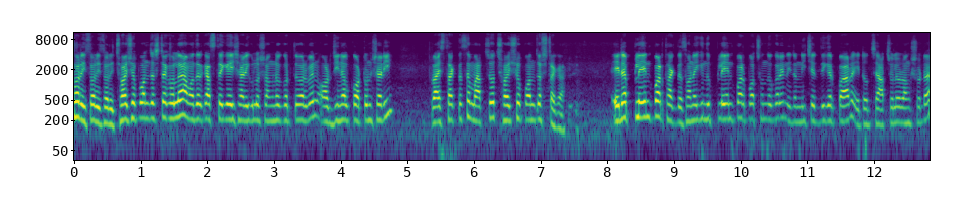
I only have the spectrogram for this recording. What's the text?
সরি সরি সরি ছয়শো পঞ্চাশ টাকা হলে আমাদের কাছ থেকে এই শাড়িগুলো সংগ্রহ করতে পারবেন। অরিজিনাল কটন শাড়ি প্রাইস থাকতেছে মাত্র ছয়শো পঞ্চাশ টাকা। এটা প্লেন পার থাকতেছে, অনেকে কিন্তু প্লেন পার পছন্দ করেন, এটা নিচের দিকের পার এটা হচ্ছে আঁচলের অংশটা।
